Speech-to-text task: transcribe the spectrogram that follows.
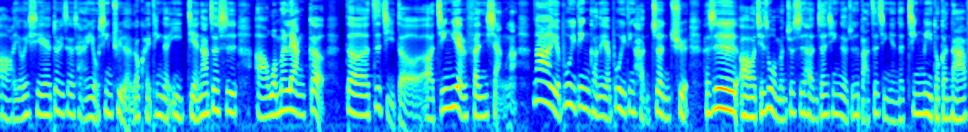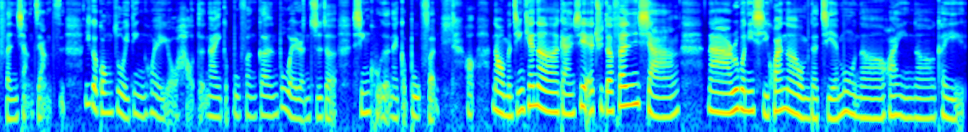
啊、呃，有一些对这个产业有兴趣的人都可以听的意见。那这是啊、呃，我们两个的自己的呃经验分享啦。那也不一定，可能也不一定很正确。可是呃，其实我们就是很真心的，就是把这几年的经历都跟大家分享。这样子一个工作一定会有好的那一个部分，跟不为人知的辛苦的那个部分。好，那我们今天呢，感谢 H 的分享。那如果你喜欢呢我们的节目呢，欢迎呢可以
